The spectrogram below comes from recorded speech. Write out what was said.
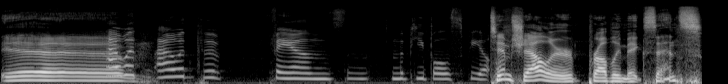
Yeah. how would How would the fans and the peoples feel? Tim Schaller probably makes sense.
